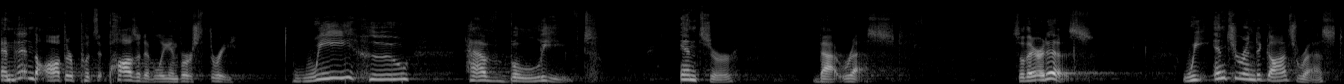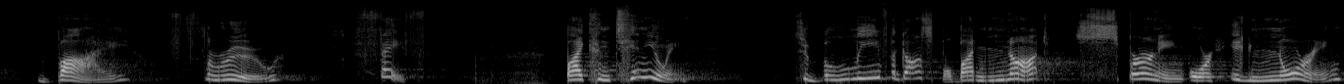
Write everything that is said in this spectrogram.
And then the author puts it positively in verse 3 We who have believed enter that rest. So there it is. We enter into God's rest by, through faith. By continuing to believe the gospel by not spurning or ignoring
